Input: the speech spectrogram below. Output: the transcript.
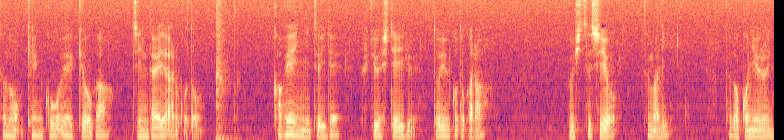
その健康影響が甚大であることカフェインに次いで普及しているということから物質使用つまりタバコによる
